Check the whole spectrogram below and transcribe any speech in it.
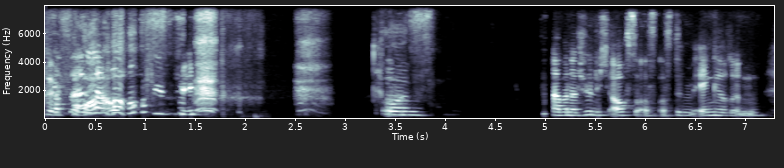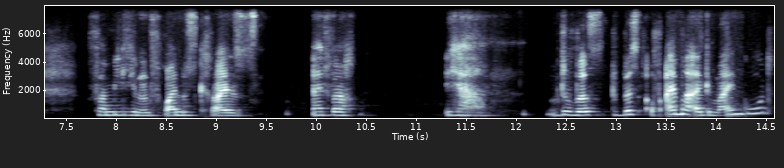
Reformhaus? Und, aber natürlich auch so aus, aus dem engeren Familien- und Freundeskreis. Einfach, ja, du wirst, du bist auf einmal allgemeingut.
